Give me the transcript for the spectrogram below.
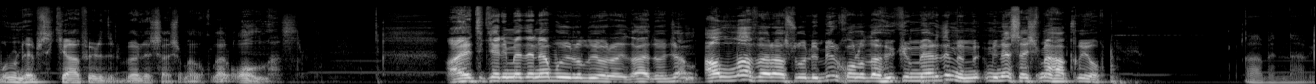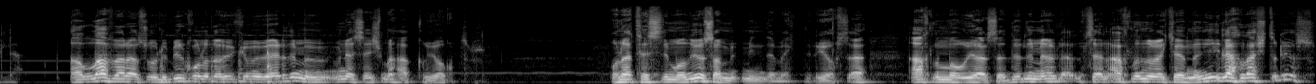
bunun hepsi kafirdir. Böyle saçmalıklar olmaz. Ayet-i kerimede ne buyruluyor Hadi hocam? Allah ve Resulü bir konuda hüküm verdi mi mümine seçme hakkı yoktur. Amenna billah. Allah ve Resulü bir konuda hükmü verdi mi mümine seçme hakkı yoktur. Ona teslim oluyorsa mümin demektir. Yoksa aklıma uyarsa dedim evladım sen aklını ve kendini ilahlaştırıyorsun.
